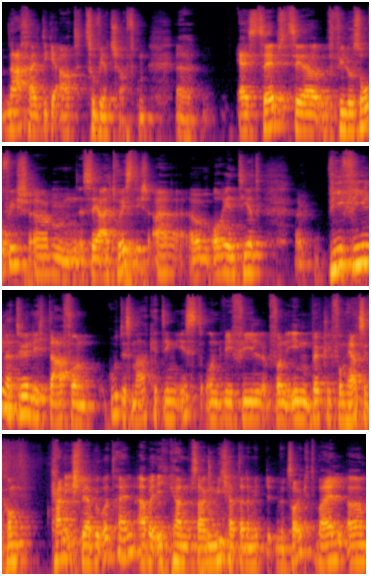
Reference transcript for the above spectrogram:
nachhaltige Art zu wirtschaften. Äh, er ist selbst sehr philosophisch, ähm, sehr altruistisch äh, ähm, orientiert. Wie viel natürlich davon gutes Marketing ist und wie viel von ihnen wirklich vom Herzen kommt, kann ich schwer beurteilen, aber ich kann sagen, mich hat er damit überzeugt, weil ähm,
